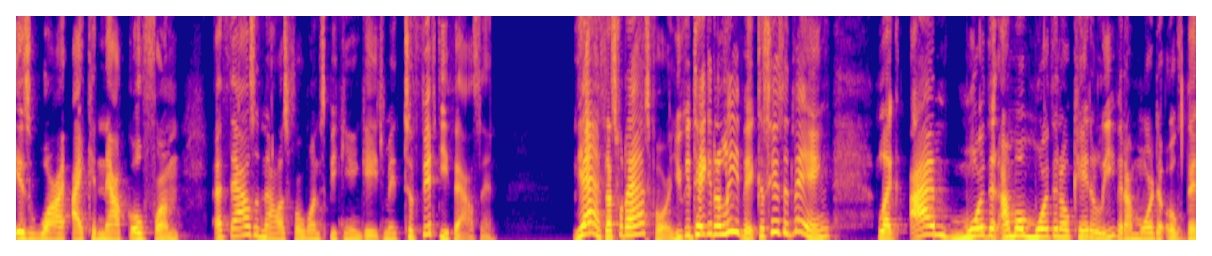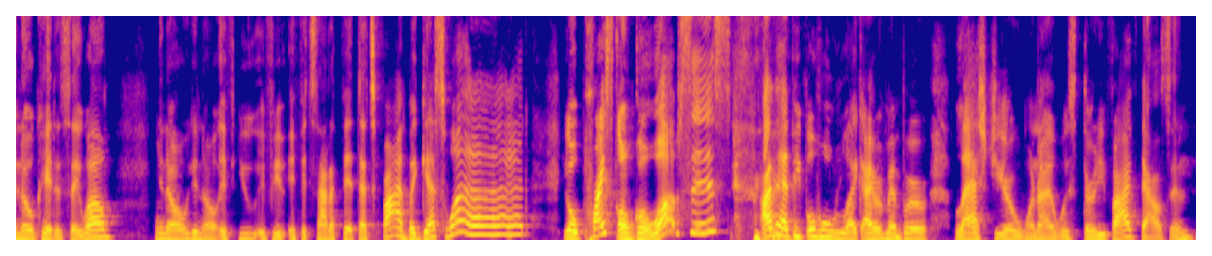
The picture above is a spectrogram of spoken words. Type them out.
is why I can now go from a thousand dollars for one speaking engagement to fifty thousand. Yes, that's what I asked for. You can take it or leave it. Because here's the thing, like I'm more than I'm more than okay to leave it. I'm more than okay to say, well, you know, you know, if you if you if it's not a fit, that's fine. But guess what? Your price gonna go up, sis. I've had people who like I remember last year when I was thirty five thousand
